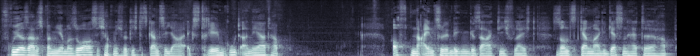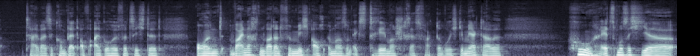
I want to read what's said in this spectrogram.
Früher sah das bei mir immer so aus, ich habe mich wirklich das ganze Jahr extrem gut ernährt, habe oft Nein zu den Dingen gesagt, die ich vielleicht sonst gern mal gegessen hätte, habe teilweise komplett auf Alkohol verzichtet. Und Weihnachten war dann für mich auch immer so ein extremer Stressfaktor, wo ich gemerkt habe, puh, jetzt muss ich hier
